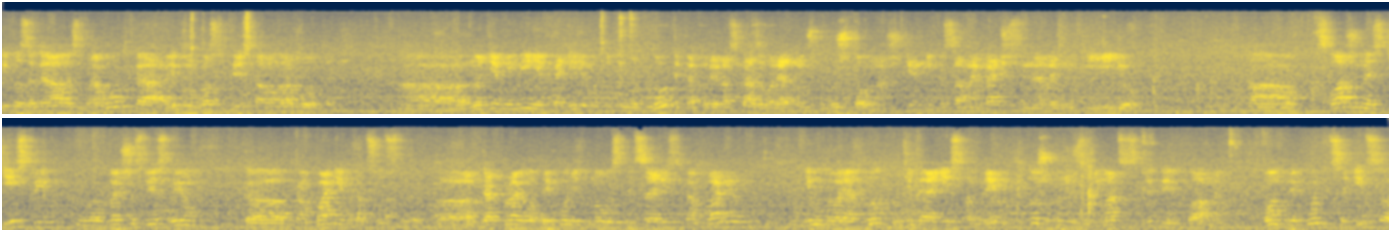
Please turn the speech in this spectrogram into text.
либо загоралась проводка, либо он просто переставал работать. Но тем не менее входили вот эти вот боты, которые рассказывали о том, что вы что, наша техника самая качественная, возьмите ее. А, слаженность действий в большинстве своем в компаниях отсутствует. А, как правило, приходит новый специалист в компанию, ему говорят, вот у тебя есть там время, ты тоже будешь заниматься скрытой рекламой. Он приходит, садится,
